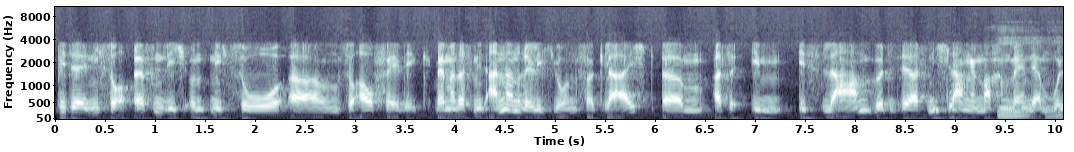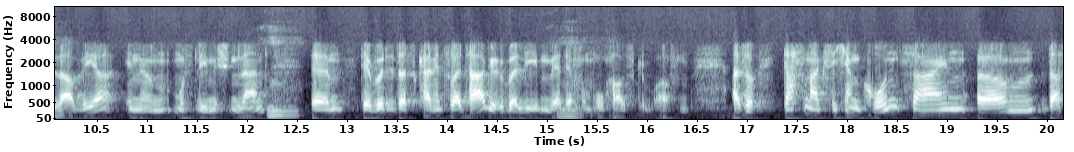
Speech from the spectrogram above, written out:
bitte nicht so öffentlich und nicht so, ähm, so auffällig. Wenn man das mit anderen Religionen vergleicht, ähm, also im Islam würde der das nicht lange machen, mhm. wenn der Mullah wäre in einem muslimischen Land. Mhm. Ähm, der würde das keine zwei Tage überleben, wäre mhm. der vom Hochhaus geworfen. Also das mag sicher ein Grund sein, ähm, dass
